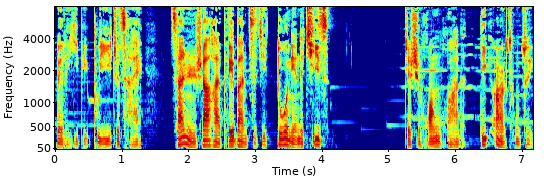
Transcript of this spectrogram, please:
为了一笔不义之财，残忍杀害陪伴自己多年的妻子，这是黄华的第二重罪。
